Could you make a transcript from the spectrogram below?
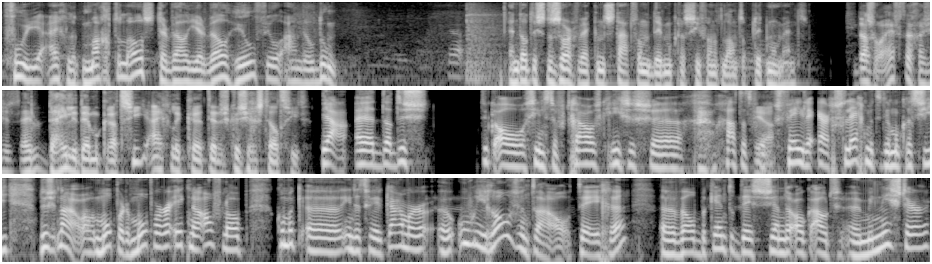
voel je je eigenlijk machteloos, terwijl je er wel heel veel aan wil doen. En dat is de zorgwekkende staat van de democratie van het land op dit moment. Dat is wel heftig als je de hele democratie eigenlijk uh, ter discussie gesteld ziet. Ja, uh, dat is natuurlijk al sinds de vertrouwenscrisis uh, gaat het volgens ja. velen erg slecht met de democratie. Dus nou, mopper de mopper. Ik na afloop kom ik in de Tweede Kamer Uri Rosenthal tegen. wel bekend op deze zender ook oud-minister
